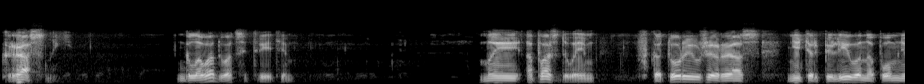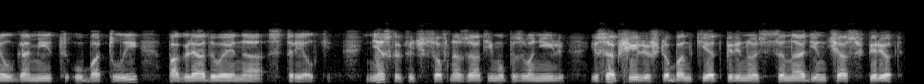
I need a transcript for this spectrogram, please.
Красный. Глава 23. Мы опаздываем, в который уже раз нетерпеливо напомнил Гамит у Батлы, поглядывая на стрелки. Несколько часов назад ему позвонили и сообщили, что банкет переносится на один час вперед.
